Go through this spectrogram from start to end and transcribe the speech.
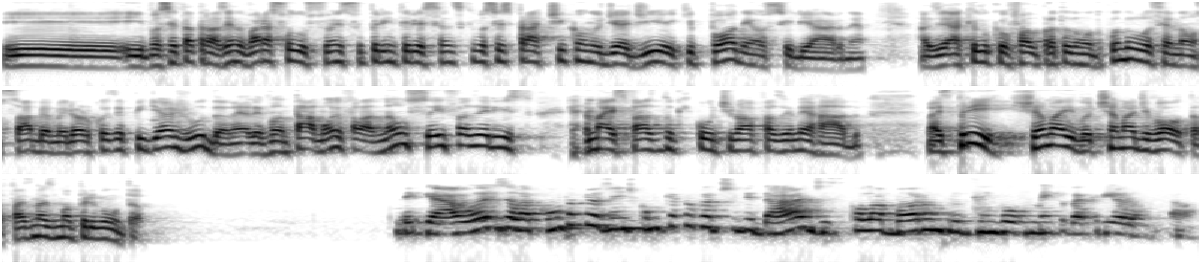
E, e você está trazendo várias soluções super interessantes que vocês praticam no dia a dia e que podem auxiliar, né? Aquilo que eu falo para todo mundo, quando você não sabe, a melhor coisa é pedir ajuda, né? Levantar a mão e falar, não sei fazer isso. É mais fácil do que continuar fazendo errado. Mas Pri, chama aí, vou te chamar de volta. Faz mais uma pergunta. Legal. Angela, conta pra gente como que essas atividades colaboram para o desenvolvimento da criança.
